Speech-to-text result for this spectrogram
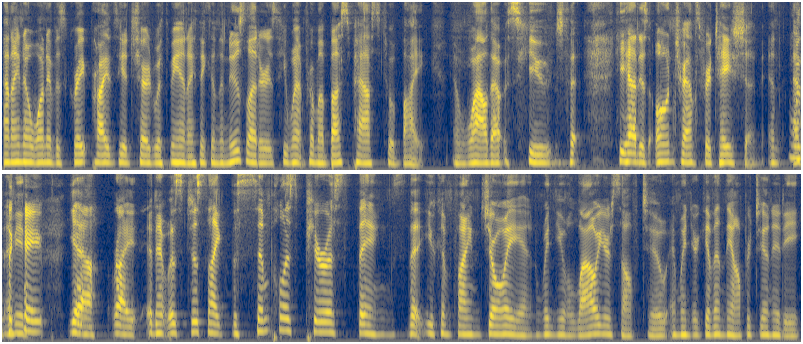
And I know one of his great prides he had shared with me, and I think in the newsletters, he went from a bus pass to a bike. And wow, that was huge that he had his own transportation. And, With and the I mean, cape. Yeah, right. And it was just like the simplest, purest things that you can find joy in when you allow yourself to and when you're given the opportunity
